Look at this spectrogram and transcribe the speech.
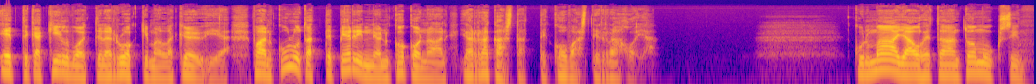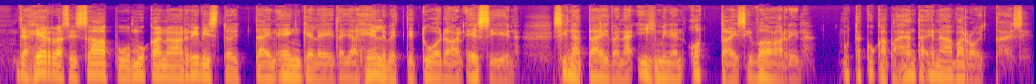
ettekä kilvoittele ruokkimalla köyhiä, vaan kulutatte perinnön kokonaan ja rakastatte kovasti rahoja. Kun maa jauhetaan tomuksi ja herrasi saapuu mukanaan rivistöittäin enkeleitä ja helvetti tuodaan esiin, sinä päivänä ihminen ottaisi vaarin – mutta kukapa häntä enää varoittaisi.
